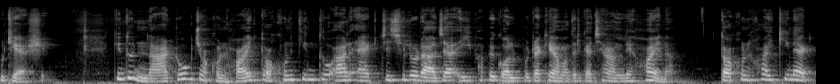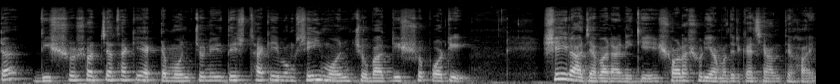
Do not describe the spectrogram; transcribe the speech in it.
উঠে আসে। কিন্তু নাটক যখন হয়, তখন কিন্তু আর এক যে ছিল রাজা, এইভাবে গল্পটাকে আমাদের কাছে আনলে হয় না। তখন হয় কি না, একটা দৃশ্যসজ্জা থাকে, একটা মঞ্চ নির্দেশ থাকে এবং সেই মঞ্চ বা দৃশ্যপটে সেই রাজা বা রানীকে সরাসরি আমাদের কাছে আনতে হয়।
